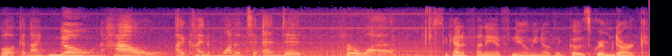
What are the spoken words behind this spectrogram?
book, and I've known how I kind of wanted to end it for a while. It'd be kind of funny if Naomi Novik goes grimdark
